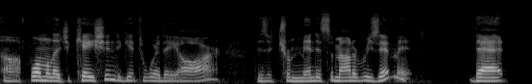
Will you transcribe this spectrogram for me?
uh, formal education to get to where they are. There's a tremendous amount of resentment that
